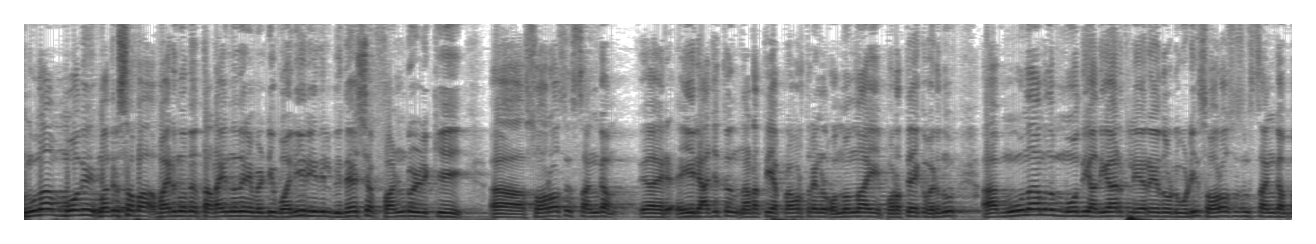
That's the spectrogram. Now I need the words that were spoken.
മൂന്നാം മോദി മന്ത്രിസഭ വരുന്നത് തടയുന്നതിന് വേണ്ടി വലിയ രീതിയിൽ വിദേശ ഫണ്ട് ഒഴുക്കി സോറോസ് സംഘം ഈ രാജ്യത്ത് നടത്തിയ പ്രവർത്തനങ്ങൾ ഒന്നൊന്നായി പുറത്തേക്ക് വരുന്നു. മൂന്നാമതും മോദി അധികാരത്തിലേറിയതോടുകൂടി സോറോസസ് സംഘം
